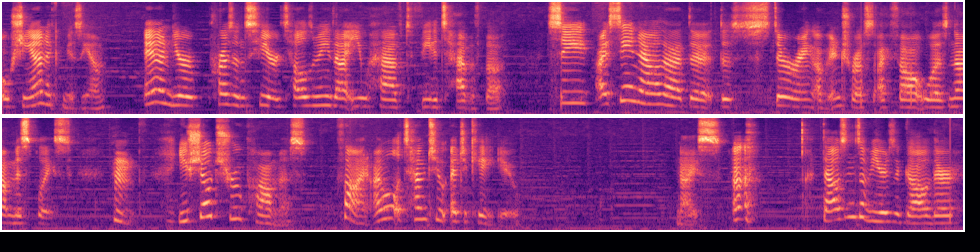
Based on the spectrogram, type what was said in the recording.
Oceanic Museum. And your presence here tells me that you have defeated Tabitha. See, I see now that the, the stirring of interest I felt was not misplaced. Hmm, you show true promise. Fine, I will attempt to educate you. Nice. Uh, thousands of years ago, there,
